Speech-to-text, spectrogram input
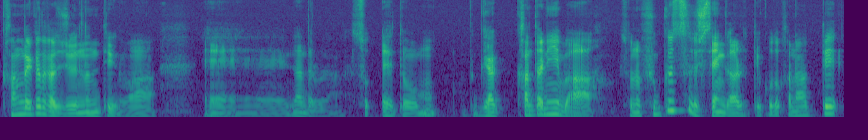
考え方が柔軟っていうのは、えーなんだろうなそえっ、と簡単に言えばその複数視点があるっていうことかなって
